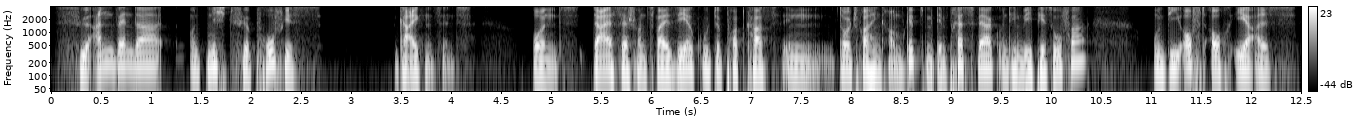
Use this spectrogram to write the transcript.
für Anwender und nicht für Profis geeignet sind. Und da es ja schon zwei sehr gute Podcasts im deutschsprachigen Raum gibt, mit dem Presswerk und dem WP Sofa, und die oft auch eher als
